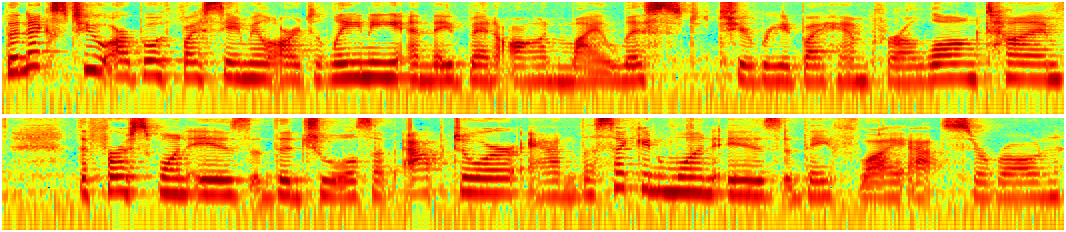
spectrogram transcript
The next two are both by Samuel R. Delany and they've been on my list to read by him for a long time. The first one is The Jewels of Aptor and the second one is They Fly at Ciron.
